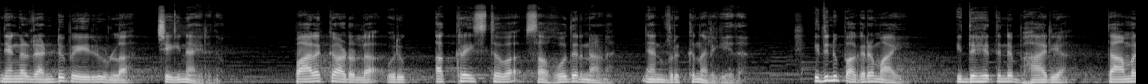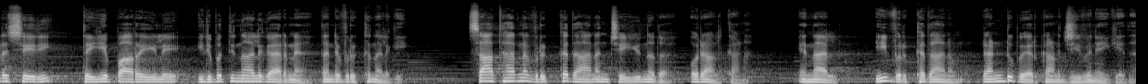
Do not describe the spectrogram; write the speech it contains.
ഞങ്ങൾ രണ്ടു പേരുള്ള ചെയിനായിരുന്നു. പാലക്കാടുള്ള ഒരു അക്രൈസ്തവ സഹോദരനാണ് ഞാൻ വൃക്ക് നൽകിയത്. ഇതിനു പകരമായി ഇദ്ദേഹത്തിന്റെ ഭാര്യ താമരശ്ശേരി തെയ്യപ്പാറയിലെ ഇരുപത്തിനാലുകാരന് തന്റെ വൃക്ക് നൽകി. സാധാരണ വൃക്കദാനം ചെയ്യുന്നത് ഒരാൾക്കാണ്. എന്നാൽ ഈ വൃക്കദാനം രണ്ടു പേർക്കാണ് ജീവനേകിയത്.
